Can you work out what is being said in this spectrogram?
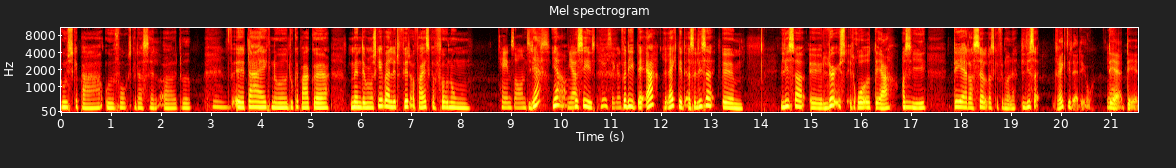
du skal bare udforske dig selv, og du ved, Mm. øh, der er ikke noget, du kan bare gøre. Men det vil måske være lidt fedt at faktisk at få nogle... Hands-on tips. Ja, ja, Ja. præcis. Helt sikkert. Fordi det er rigtigt, altså lige så, øh, lige så øh, løst et råd det er at mm. sige, det er dig selv, der skal finde ud af det. Lige så rigtigt er det jo. Ja. Det, er, det, er,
